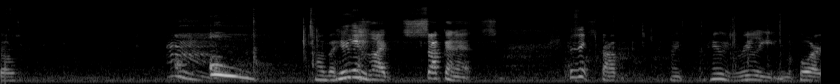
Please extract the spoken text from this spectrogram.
Mm. Oh, Oh, but he Yeah. was like sucking it. was it? Stop. Like, he was really eating before.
